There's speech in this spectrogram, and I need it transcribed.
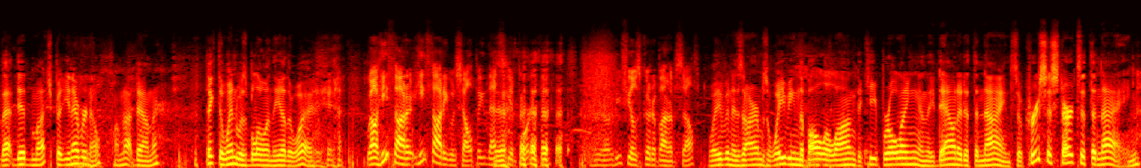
that did much, but you never know. I'm not down there. I think the wind was blowing the other way. Well, he thought it, he thought he was helping. That's the important. thing. you know, he feels good about himself. Waving his arms, waving the ball along to keep rolling, and they down it at the nine. So Cruces starts at the nine.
